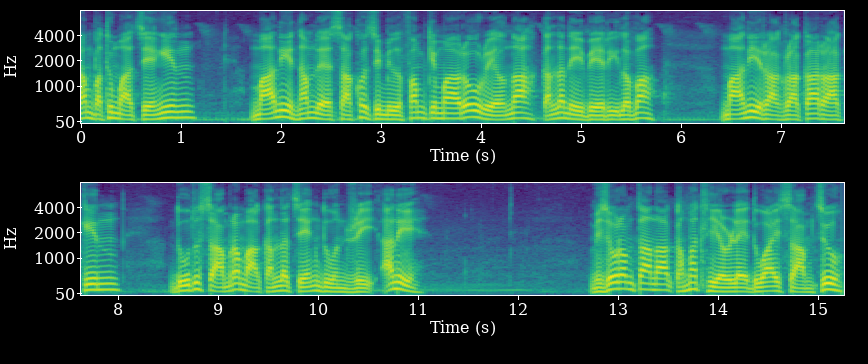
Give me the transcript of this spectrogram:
ram pathuma chengin mani namle sakho jimil fam ki maro rel na kanla nei veri lova mani rak raka rakin du tu samra ma kanla cheng dun ri ani mizoram tana kamat clear le duai sam chu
